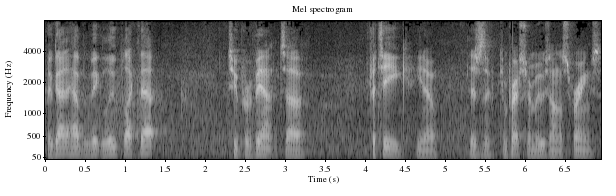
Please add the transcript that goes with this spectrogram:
They've got to have a big loop like that to prevent uh, fatigue, you know, as the compressor moves on the springs.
